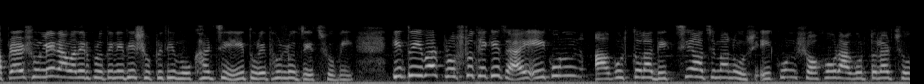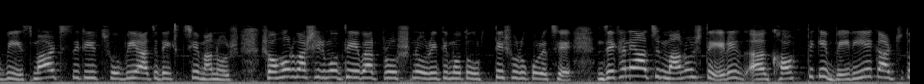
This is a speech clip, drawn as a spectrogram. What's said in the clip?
আপনারা শুনলেন আমাদের প্রতিনিধি সুপ্রীতি মুখার্জি তুলে ধরলো যে ছবি। কিন্তু এবার প্রশ্ন থেকে যায় এই কোন আগরতলা দেখছে আজ মানুষ? এই কোন শহর আগরতলার ছবি? স্মার্ট সিটির ছবি আজ দেখছে মানুষ। শহরবাসীর মধ্যে এবার প্রশ্ন রীতিমতো উঠতে শুরু করেছে। যেখানে আজ মানুষদের ঘর থেকে বেরিয়ে কার্যত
